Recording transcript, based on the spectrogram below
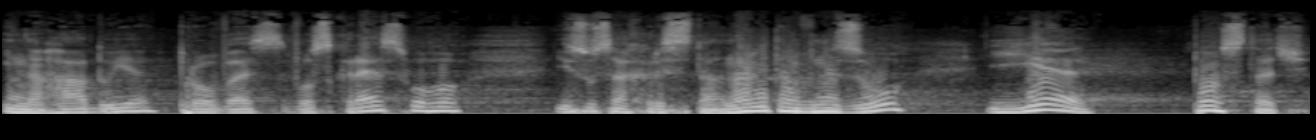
і нагадує про вес Воскреслого Ісуса Христа. Навіть там внизу є постать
